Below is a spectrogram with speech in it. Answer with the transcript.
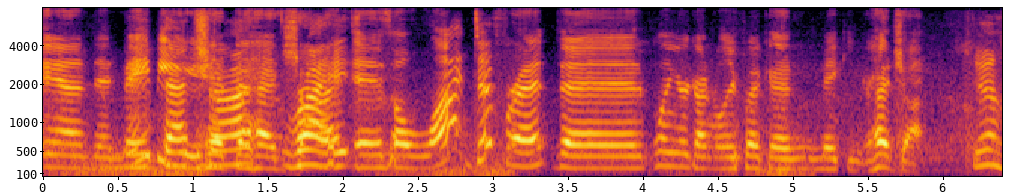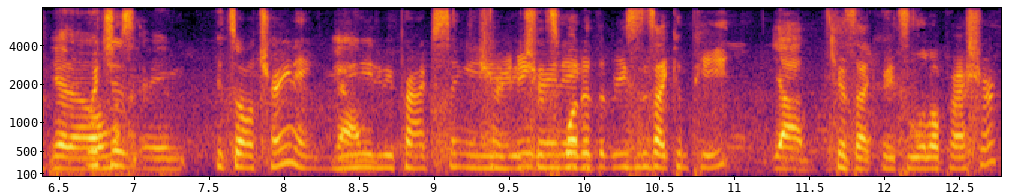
and then maybe hit the headshot right. is a lot different than pulling your gun really quick and making your headshot. Yeah. You know, Which is- I mean, It's all training. Yeah. You need to be practicing and you Training need to be training. one of the reasons I compete yeah, because that creates a little pressure.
